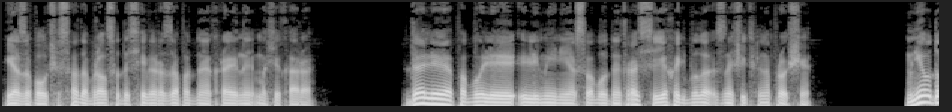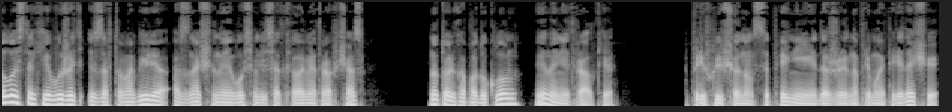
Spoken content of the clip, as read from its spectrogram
я за полчаса добрался до северо-западной окраины Махикара. Далее, по более или менее свободной трассе, ехать было значительно проще. Мне удалось таки выжать из автомобиля означенные 80 км в час, но только под уклон и на нейтралке. При включенном сцеплении даже на прямой передаче,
